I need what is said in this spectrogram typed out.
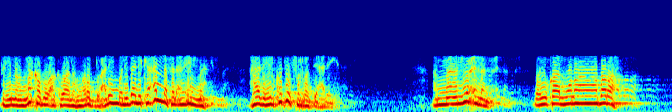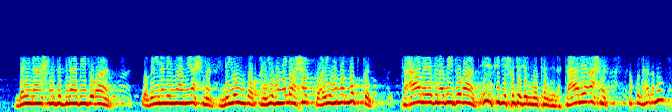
فإنهم نقضوا أقوالهم وردوا عليهم ولذلك ألف الأئمة هذه الكتب في الرد عليهم أما أن يعلن ويقال مناظرة بين أحمد بن أبي دؤاد وبين الإمام أحمد لينظر أيهما له حق وأيهما المبطل. تعال يا ابن أبي دؤاد ائت بحجج المعتزلة. تعال يا أحمد. نقول هذا منصف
